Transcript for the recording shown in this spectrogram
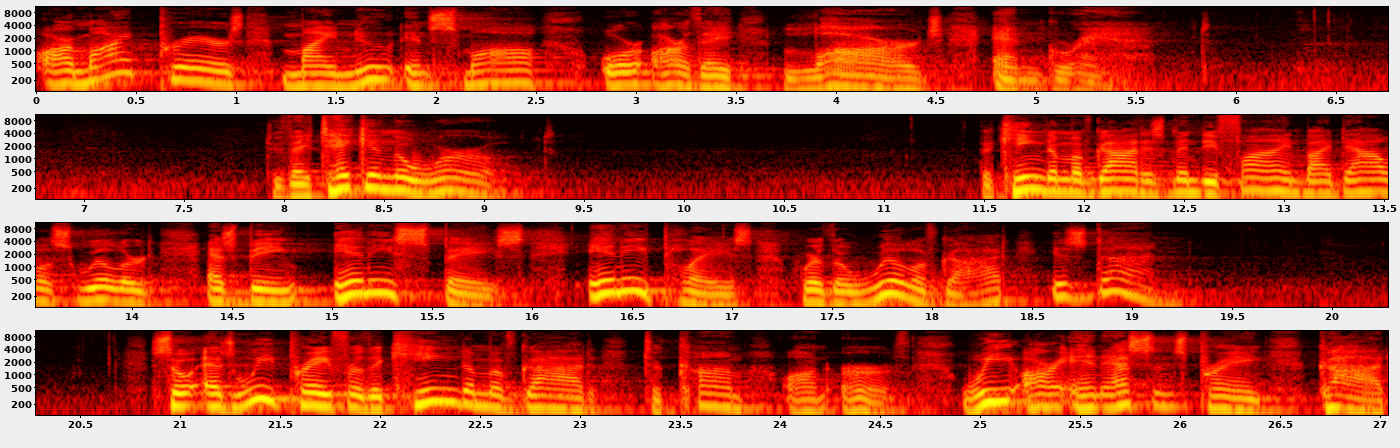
are my prayers minute and small, or are they large and grand? Do they take in the world? The kingdom of God has been defined by Dallas Willard as being any space, any place where the will of God is done. So, as we pray for the kingdom of God to come on earth, we are in essence praying, God,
